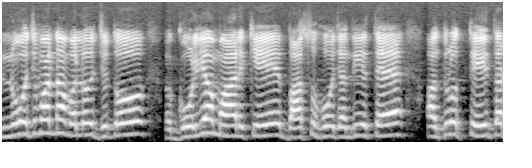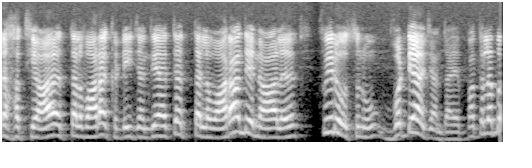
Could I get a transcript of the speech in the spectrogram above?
ਨੌਜਵਾਨਾਂ ਵੱਲੋਂ ਜਦੋਂ ਗੋਲੀਆਂ ਮਾਰ ਕੇ ਬੱਸ ਹੋ ਜਾਂਦੀ ਹੈ ਤੇ ਅੰਦਰੋਂ ਤੇਜ਼ਦਰ ਹਥਿਆਰ, ਤਲਵਾਰਾਂ ਕੱਢੀ ਜਾਂਦੀਆਂ ਤੇ ਤਲਵਾਰਾਂ ਦੇ ਨਾਲ ਫਿਰ ਉਸ ਨੂੰ ਵੱਢਿਆ ਜਾਂਦਾ ਹੈ। ਮਤਲਬ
